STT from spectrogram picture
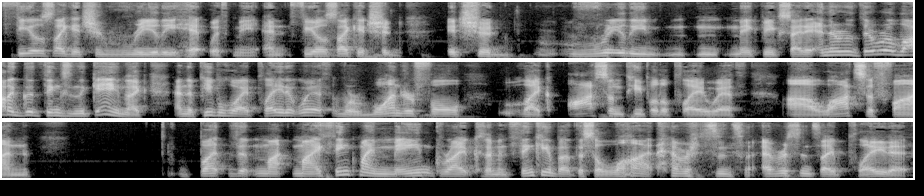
feels like it should really hit with me and feels like it should it should really m- make me excited. And there, there were a lot of good things in the game like and the people who i played it with were wonderful like awesome people to play with uh, lots of fun but the, my, my I think my main gripe because I've been thinking about this a lot ever since ever since I played it.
